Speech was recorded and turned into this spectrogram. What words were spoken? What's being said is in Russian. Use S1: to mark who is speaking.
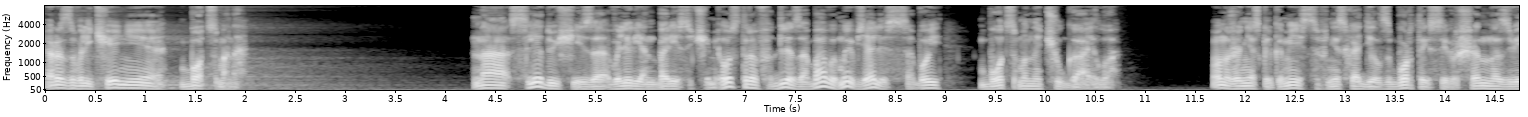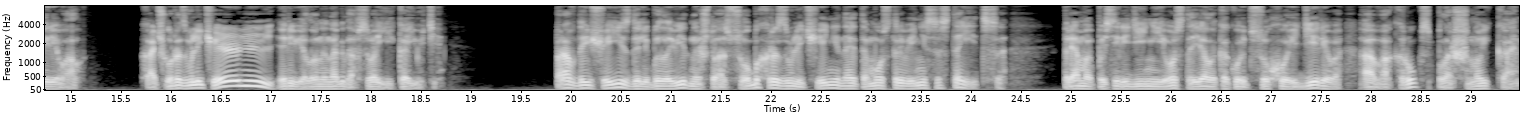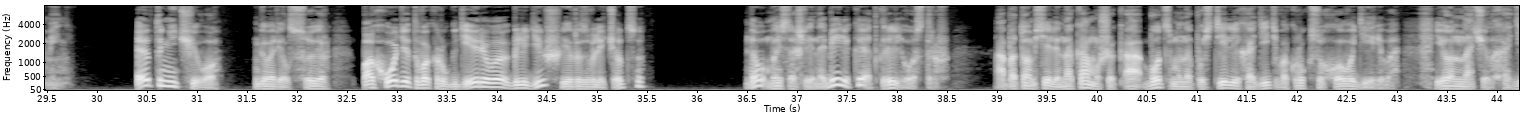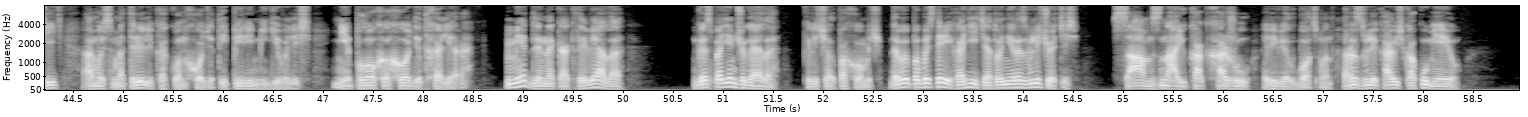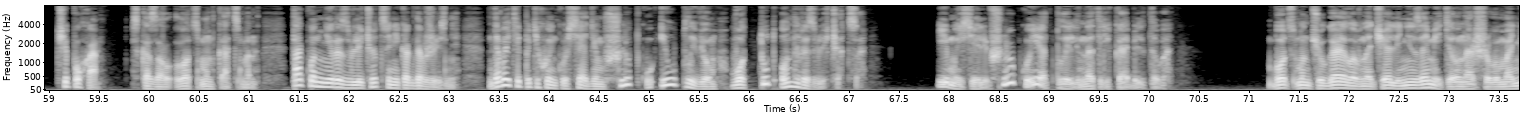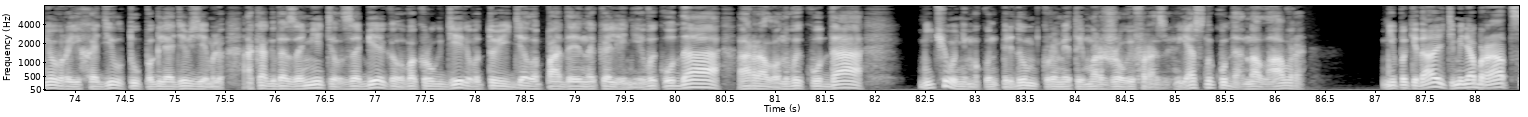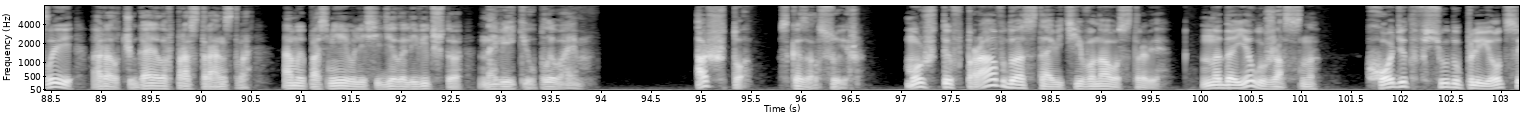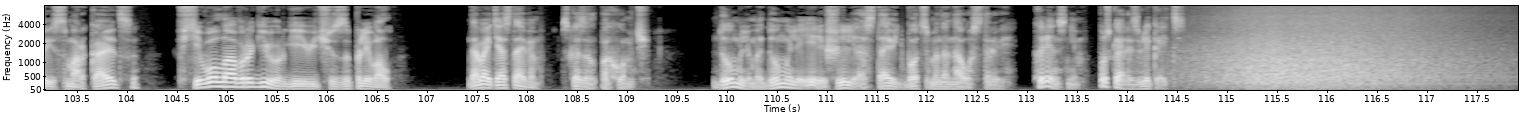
S1: Развлечение боцмана. На следующий за Валериан Борисовичами остров для забавы мы взяли с собой боцмана Чугайло. Он уже несколько месяцев не сходил с борта и совершенно зверевал. «Хочу развлечений!» — ревел он иногда в своей каюте. Правда, еще издали было видно, что особых развлечений на этом острове не состоится. Прямо посередине его стояло какое-то сухое дерево, а вокруг сплошной камень. «Это ничего», — говорил Суэр. «Походит вокруг дерева, глядишь и развлечется». Ну, мы сошли на берег и открыли остров. А потом сели на камушек, а боцмана пустили ходить вокруг сухого дерева. И он начал ходить, а мы смотрели, как он ходит, и перемигивались. «Неплохо ходит, холера». «Медленно как-то, вяло». «Господин Чугайло», — кричал Пахомыч, — «да вы побыстрее ходите, а то не развлечетесь». «Сам знаю, как хожу», — ревел боцман. «Развлекаюсь, как умею». «Чепуха», — сказал лоцман Кацман. «Так он не развлечется никогда в жизни. Давайте потихоньку сядем в шлюпку и уплывем. Вот тут он и развлечется». И мы сели в шлюпку и отплыли на три кабельтова. Боцман Чугайло вначале не заметил нашего маневра и ходил, тупо глядя в землю, а когда заметил, забегал вокруг дерева, то и дело падая на колени. «Вы куда?» — орал он. «Вы куда?» Ничего не мог он придумать, кроме этой моржовой фразы. «Ясно, куда? На лавра». «Не покидайте меня, братцы!» — орал Чугайло в пространство, а мы посмеивались и делали вид, что навеки уплываем. «А что?» — сказал Суир. «Может, и вправду оставить его на острове? Надоел ужасно. Ходит всюду, плюется и сморкается. Всего Лавра Георгиевича заплевал». «Давайте оставим», — сказал Пахомыч. Думали мы, думали и решили оставить боцмана на острове. Хрен с ним, пускай развлекается.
